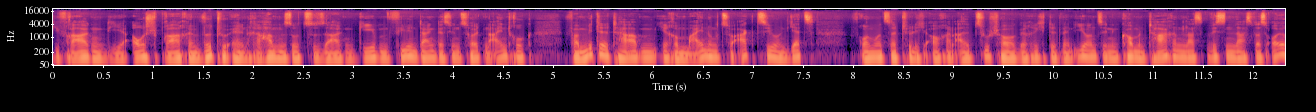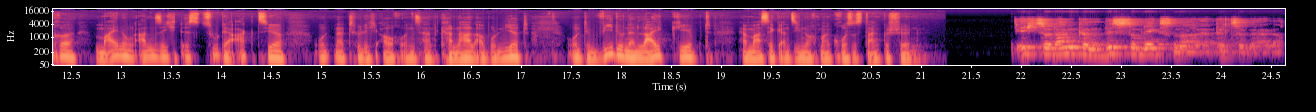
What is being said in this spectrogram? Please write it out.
die Fragen, die Aussprache im virtuellen Rahmen sozusagen geben. Vielen Dank, dass Sie uns heute einen Eindruck vermittelt haben, Ihre Meinung zur Aktie. Und jetzt freuen wir uns natürlich auch an alle Zuschauer gerichtet, wenn ihr uns in den Kommentaren lasst, wissen lasst, was eure Meinung, Ansicht ist zu der Aktie und natürlich auch unseren Kanal abonniert und dem Video einen Like gebt. Herr Massig, an Sie nochmal ein großes Dankeschön. Ich zu danken. Bis zum nächsten Mal, Herr Petzelberger.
